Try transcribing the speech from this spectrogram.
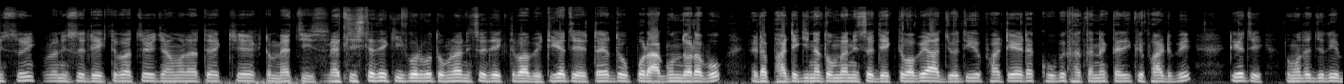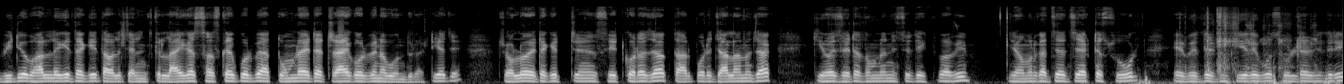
নিশ্চয়ই তোমরা নিশ্চয়ই দেখতে পাচ্ছ যে আমার হাতে হচ্ছে একটা ম্যাচিস ম্যাচিসটাতে কি করব তোমরা নিশ্চয়ই দেখতে পাবে, ঠিক আছে? এটাতে উপর আগুন ধরাবো, এটা ফাটে কিনা তোমরা নিশ্চয়ই দেখতে পাবে। আর যদিও ফাটে, এটা খুবই খতরনাক তারিখে ফাটবে, ঠিক আছে? তোমাদের যদি ভিডিও ভালো লেগে থাকে, তাহলে চ্যানেলকে লাইক আর সাবস্ক্রাইব করবে, আর তোমরা এটা ট্রাই করবে না বন্ধুরা, ঠিক আছে? চলো এটাকে সেট করা যাক, তারপরে জ্বালানো যাক, কী হয় সেটা তোমরা নিশ্চয়ই দেখতে পাবে। যে আমার কাছে আছে একটা সোল এর ভেতরে ঢুকিয়ে দেবো সোলটার ভিতরে।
